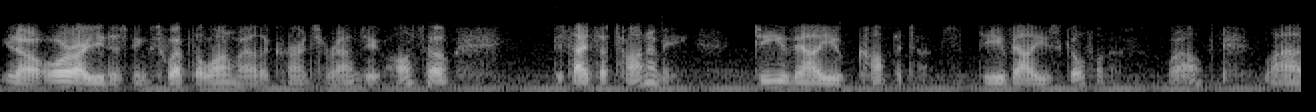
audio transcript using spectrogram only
you know, or are you just being swept along by other currents around you? Also, besides autonomy, do you value competence? Do you value skillfulness? Well, uh,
